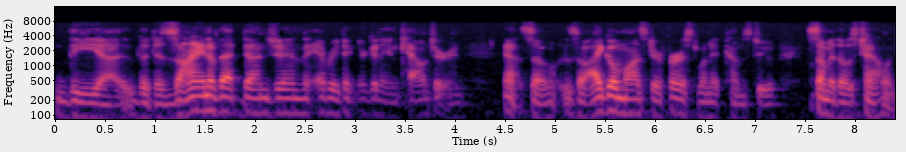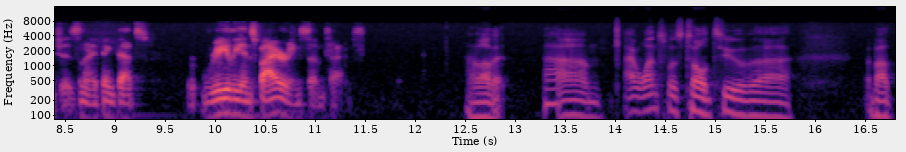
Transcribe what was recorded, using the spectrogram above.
the uh, the design of that dungeon, everything they're going to encounter, and yeah. So so I go monster first when it comes to some of those challenges, and I think that's really inspiring sometimes. I love it. Um, I once was told too uh, about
